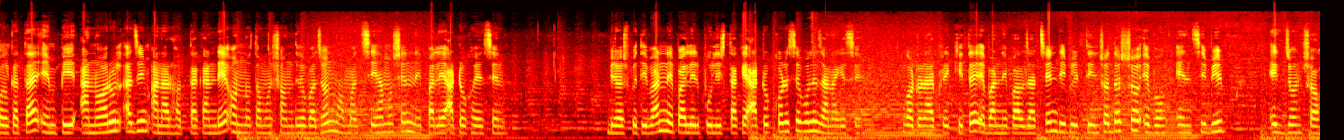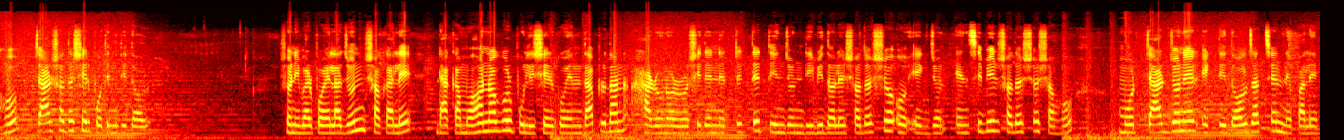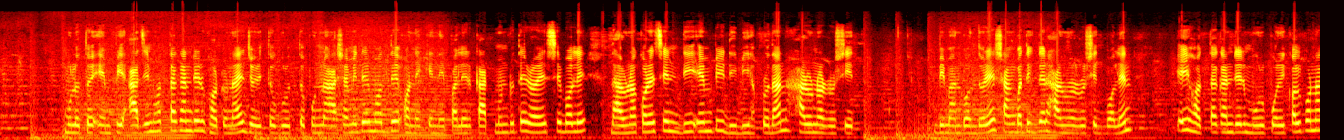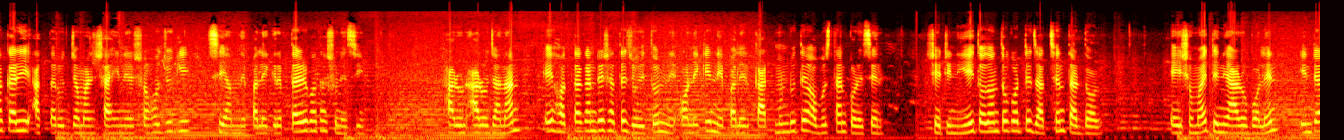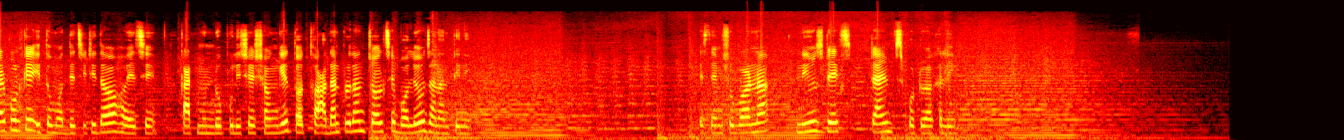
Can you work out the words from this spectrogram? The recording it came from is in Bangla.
কলকাতা এমপি আনোয়ারুল আজিম আনার হত্যাকাণ্ডে অন্যতম সন্দেহভাজন মোহাম্মদ সিয়াম হোসেন নেপালে আটক হয়েছেন। বৃহস্পতিবার নেপালের পুলিশ তাকে আটক করেছে বলে জানা গেছে। ঘটনার প্রেক্ষিতে এবার নেপাল যাচ্ছেন ডিবির তিন সদস্য এবং এনসিবির একজন সহ চার সদস্যের প্রতিনিধি দল। শনিবার পয়লা জুন সকালে ঢাকা মহানগর পুলিশের গোয়েন্দা প্রধান হারুনর রশিদের নেতৃত্বে তিনজন ডিবি দলের সদস্য ও একজন এনসিবির সদস্য সহ মোট চারজনের একটি দল যাচ্ছেন নেপালে। মূলত এমপি আজিম হত্যাকাণ্ডের ঘটনায় জড়িত গুরুত্বপূর্ণ আসামিদের মধ্যে অনেকে নেপালের কাঠমান্ডুতে রয়েছে বলে ধারণা করেছেন ডিএমপি ডিবি প্রধান হারুনর রশিদ। বিমানবন্দরে সাংবাদিকদের হারুনর রশিদ বলেন এই হত্যাকাণ্ডের মূল পরিকল্পনাকারী আক্তারুজ্জামান শাহিনের সহযোগী সিয়াম নেপালে গ্রেপ্তারের কথা শুনেছি। হারুন আরও জানান, এই হত্যাকাণ্ডের সাথে জড়িত অনেকে নেপালের কাঠমান্ডুতে অবস্থান করেছেন। সেটি নিয়েই তদন্ত করতে যাচ্ছেন তার দল। এই সময় তিনি আরও বলেন, ইন্টারপোলকে ইতোমধ্যে চিঠি দেওয়া হয়েছে। কাঠমান্ডু পুলিশের সঙ্গে তথ্য আদান প্রদান চলছে বলেও জানান তিনি। S M Subarna, news desk Times Patuakhali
